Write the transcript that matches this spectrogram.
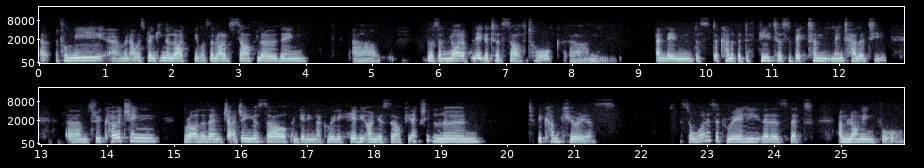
uh, for me, uh, when I was drinking a lot, there was a lot of self loathing. Um, there was a lot of negative self talk. Um, and then just a kind of a defeatist victim mentality. Um, through coaching, rather than judging yourself and getting like really heavy on yourself, you actually learn to become curious. So, what is it really that is that I'm longing for?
